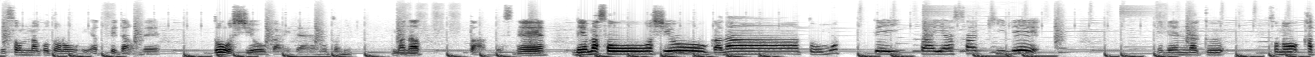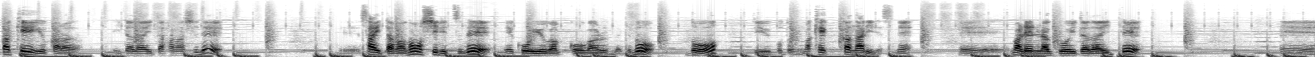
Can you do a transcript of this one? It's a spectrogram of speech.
でそんなことのやってたので、どうしようかみたいなことに今なったんですね。で、まあそうしようかなと思っていた矢先で、連絡、その方経由からいただいた話で、埼玉の私立でこういう学校があるんだけど、どうっていうことに、まあ、結果なりですね、えー、まあ、連絡をいただいて、え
